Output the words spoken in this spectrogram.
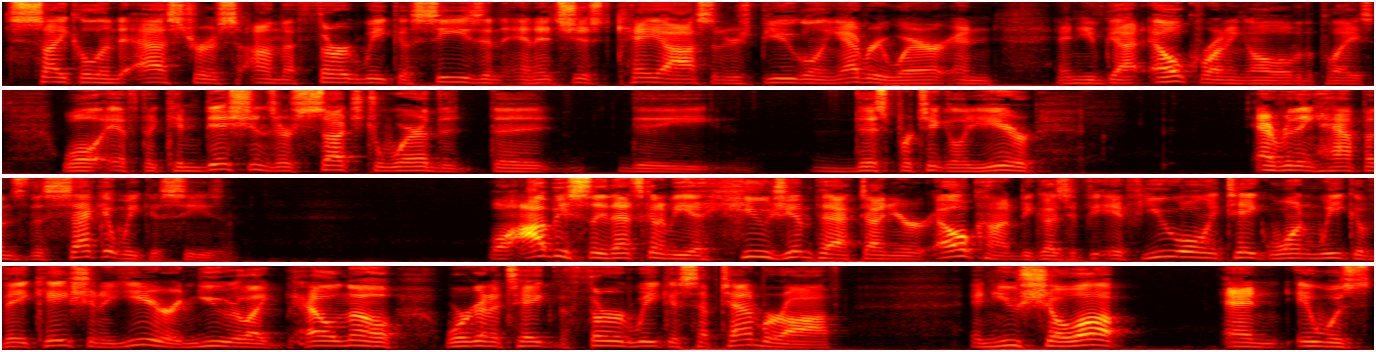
cycle into estrus on the third week of season, and it's just chaos and there's bugling everywhere, and and you've got elk running all over the place. Well, if the conditions are such to where the the the this particular year everything happens the second week of season, well, obviously, that's going to be a huge impact on your elk hunt because if, if you only take one week of vacation a year and you're like, hell no, we're going to take the third week of September off, and you show up and it was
